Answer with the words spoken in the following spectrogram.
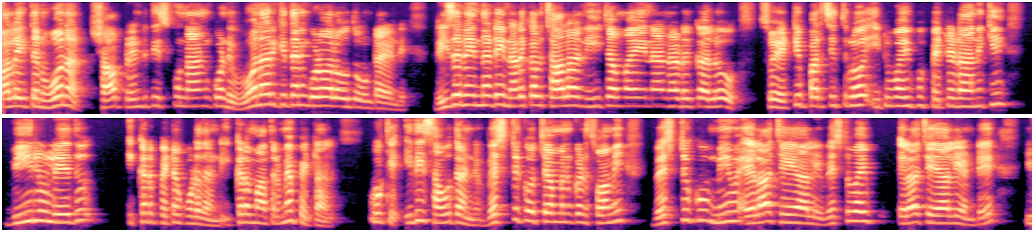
మళ్ళీ ఇతను ఓనర్ షాప్ రెంట్ తీసుకున్నాను అనుకోండి ఓనర్కి ఇతని గొడవలు అవుతూ ఉంటాయండి. రీజన్ ఏంటంటే ఈ నడకలు చాలా నీచమైన నడకలు. సో ఎట్టి పరిస్థితిలో ఇటువైపు పెట్టడానికి వీలు లేదు ఇక్కడ పెట్టకూడదండి. ఇక్కడ మాత్రమే పెట్టాలి. ఓకే ఇది సౌత్ అండి. వెస్ట్కి వచ్చామనుకోండి స్వామి వెస్ట్కు మేము ఎలా చేయాలి? వెస్ట్ వైపు ఎలా చేయాలి అంటే ఈ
